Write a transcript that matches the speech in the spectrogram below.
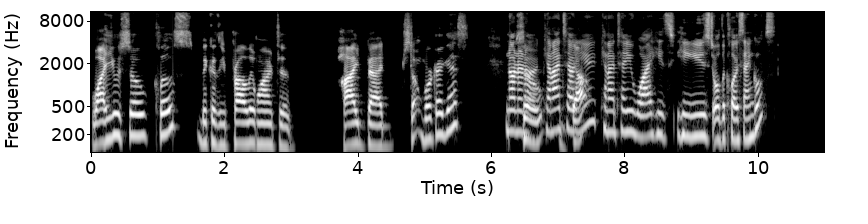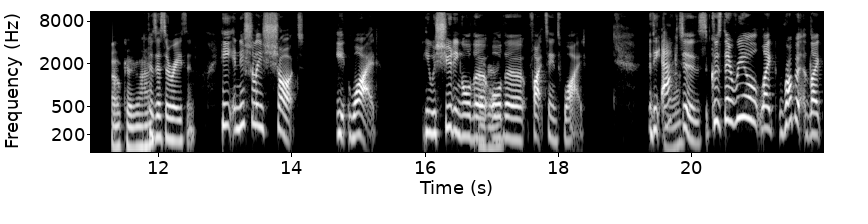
why he was so close because he probably wanted to hide bad stunt work, I guess. no no no So, can i tell yeah. you can i tell you why he's he used all the close angles Okay, go ahead. because there's a reason he initially shot it wide he was shooting all the Okay. all the fight scenes wide the actors because they're real like robert like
